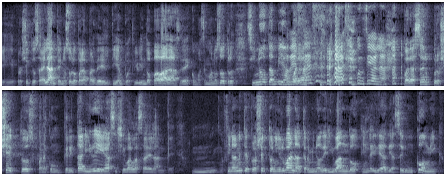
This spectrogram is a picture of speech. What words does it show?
eh, proyectos adelante, no solo para perder el tiempo escribiendo pavadas, eh, como hacemos nosotros, sino también a veces, para, a veces funciona. para hacer proyectos, para concretar ideas y llevarlas adelante. Mm, finalmente el proyecto Nirvana terminó derivando en la idea de hacer un cómic.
